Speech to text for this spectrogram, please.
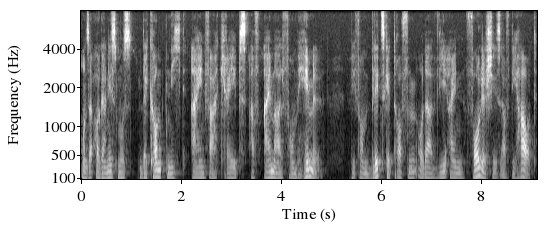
Unser Organismus bekommt nicht einfach Krebs auf einmal vom Himmel, wie vom Blitz getroffen oder wie ein Vogelschiss auf die Haut.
